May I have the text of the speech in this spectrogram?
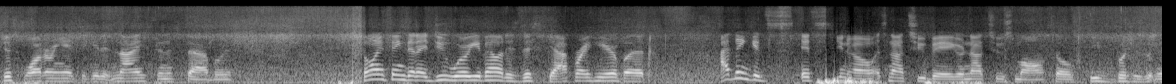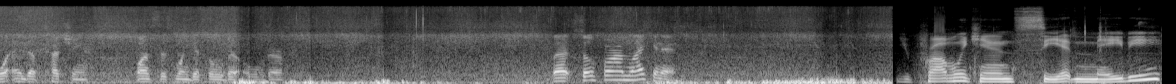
Just watering it to get it nice and established. The only thing that I do worry about is this gap right here, but I think it's, it's you know, it's not too big or not too small, so these bushes will end up touching once this one gets a little bit older. But so far I'm liking it. You probably can see it maybe,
